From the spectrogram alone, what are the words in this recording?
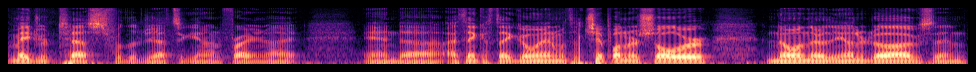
major test for the Jets again on Friday night. And uh, I think if they go in with a chip on their shoulder, knowing they're the underdogs, and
